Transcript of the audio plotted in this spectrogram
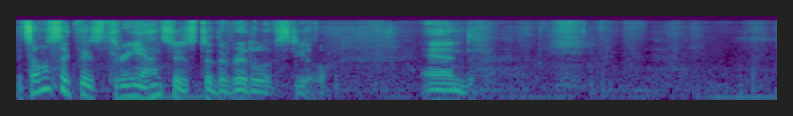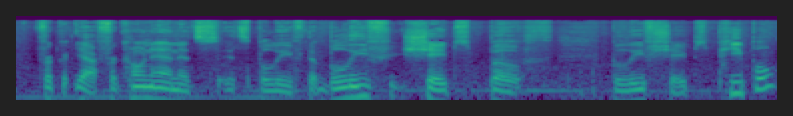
It's almost like there's three answers to the riddle of steel. And for yeah for Conan it's it's belief that belief shapes both belief shapes people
